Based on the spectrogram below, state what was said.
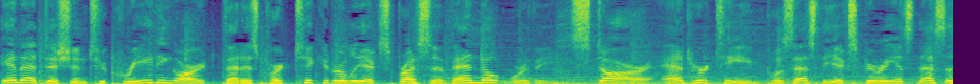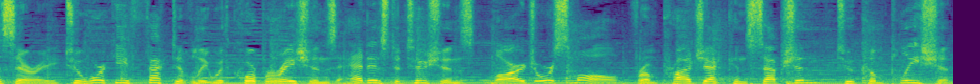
In addition to creating art that is particularly expressive and noteworthy, Starr and her team possess the experience necessary to work effectively with corporations and institutions, large or small, from project conception to completion.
